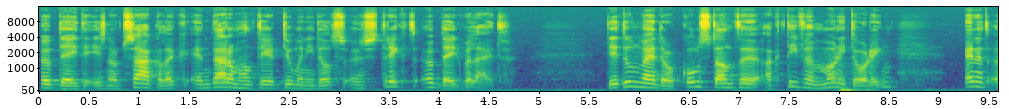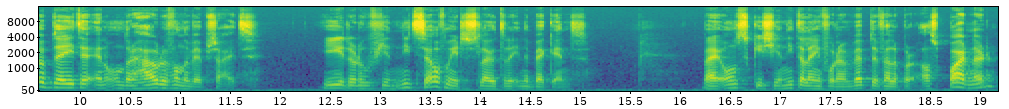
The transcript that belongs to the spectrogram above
Updaten is noodzakelijk en daarom hanteert Too Many Dots een strikt updatebeleid. Dit doen wij door constante actieve monitoring en het updaten en onderhouden van de website. Hierdoor hoef je niet zelf meer te sleutelen in de backend. Bij ons kies je niet alleen voor een webdeveloper als partner,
